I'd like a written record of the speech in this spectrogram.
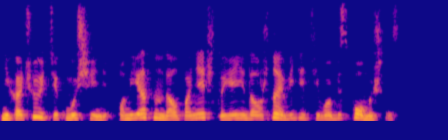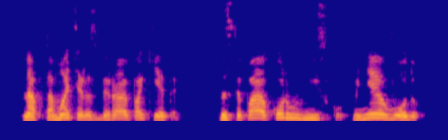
Не хочу идти к мужчине. Он ясно дал понять, что я не должна видеть его беспомощность. На автомате разбираю пакеты. Насыпаю корм в миску, меняю воду.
